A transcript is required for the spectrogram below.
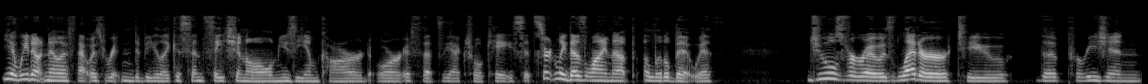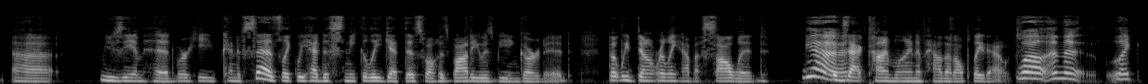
Yeah, we don't know if that was written to be like a sensational museum card or if that's the actual case. It certainly does line up a little bit with Jules Verreaux's letter to the Parisian uh, museum head, where he kind of says like we had to sneakily get this while his body was being guarded, but we don't really have a solid Yeah. exact timeline of how that all played out. Well, and the like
